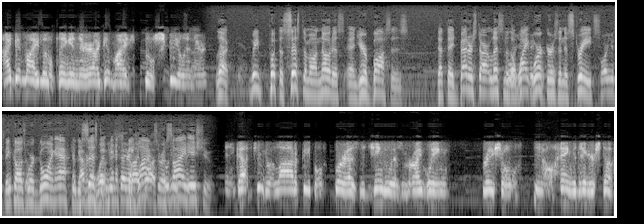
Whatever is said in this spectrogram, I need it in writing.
I'd get my little thing in there. I'd get my little spiel in there. Look, we put the system on notice and your bosses that they'd better start listening Who to the white workers to? in the streets because to? we're going after The the, system. The blacks are a side issue. And it got through to a lot of people, whereas the jingoism, right-wing, racial, you know, hang the nigger stuff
